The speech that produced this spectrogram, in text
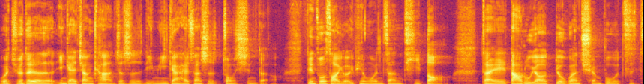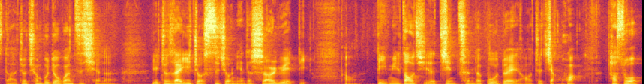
我觉得应该这样看，就是李弥应该还算是忠心的啊。丁左少有一篇文章提到，在大陆要丢官全部之啊，就全部丢官之前呢，也就是在一九四九年的十二月底，啊，李弥召集了仅存的部队啊，就讲话。他说：“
